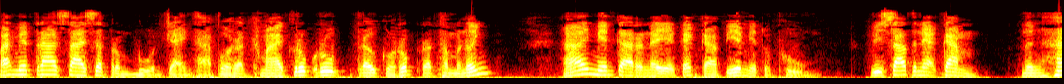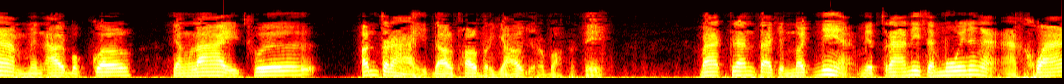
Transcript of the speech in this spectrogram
បានមាត្រា49ចែងថាពលរដ្ឋខ្មែរគ្រប់រូបត្រូវគោរពរដ្ឋធម្មនុញ្ញហើយមានករណីយកិច្ចការពារមាតុភូមិវិសោធនកម្មនឹងហាមមិនឲ្យបុគ្គល ទាំងឡាយធ្វើអន្តរាយដល់ផលប្រយោជន៍របស់ប្រទេសបាទគ្រាន់តែចំណុចនេះមេត្រានេះតែមួយហ្នឹងអាខ្វាង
